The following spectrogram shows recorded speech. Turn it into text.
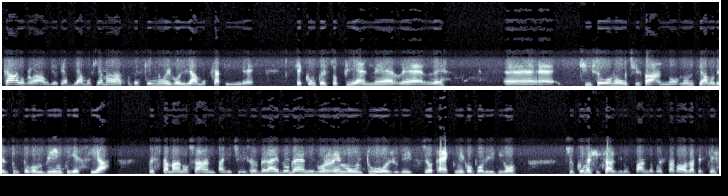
caro Claudio, ti abbiamo chiamato perché noi vogliamo capire se con questo PNRR eh, ci sono o ci fanno. Non siamo del tutto convinti che sia questa mano santa che ci risolverà i problemi, vorremmo un tuo giudizio tecnico-politico su come si sta sviluppando questa cosa, perché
